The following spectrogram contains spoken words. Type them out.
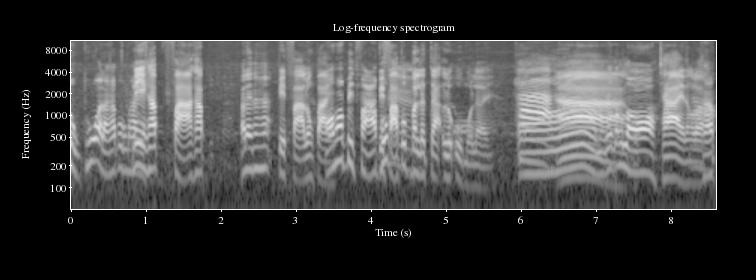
สุกทั่วเหรอครับลุงไพนี่ครับ ฝาครับ อะไรนะฮะ ปิดฝาลงไปอ๋อพอปิดฝาปิดปุ๊บฝาปุ๊บมันจะระอุหมดเลยค่ะ อ๋อมันก็ต้องรอ ใช่ต้องรอ ครับ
